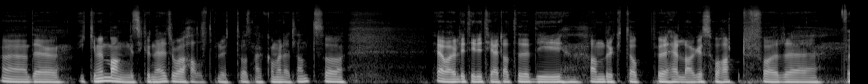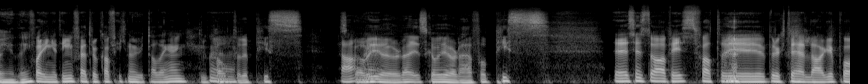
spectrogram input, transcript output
Eh, Det er jo ikke med mange sekunder, jeg tror det var halvt minutt det var snakk om. eller et eller annet, så jeg var jo litt irritert at de, han brukte opp hele laget så hardt for, eh, For ingenting. for ingenting, for jeg tror ikke han fikk noe ut av det engang. Du kalte det piss. Ja, Skal vi, eh. gjøre det, skal vi gjøre det her for piss? Jeg syns det var piss for at vi brukte hele laget på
